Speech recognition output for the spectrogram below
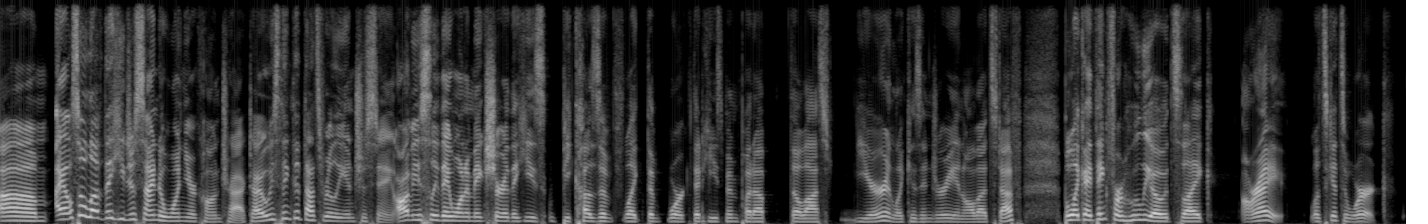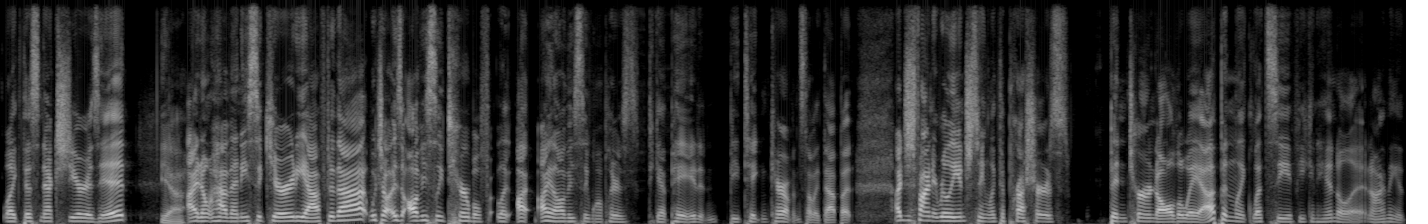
Um, I also love that he just signed a one-year contract. I always think that that's really interesting. Obviously, they want to make sure that he's because of like the work that he's been put up the last year and like his injury and all that stuff. But like, I think for Julio, it's like, all right, let's get to work. Like this next year is it. Yeah. I don't have any security after that, which is obviously terrible. For, like, I, I obviously want players to get paid and be taken care of and stuff like that. But I just find it really interesting. Like the pressure's been turned all the way up, and like let's see if he can handle it. And I think it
